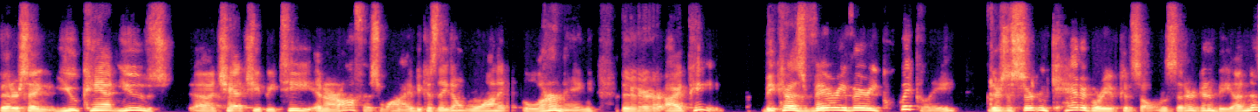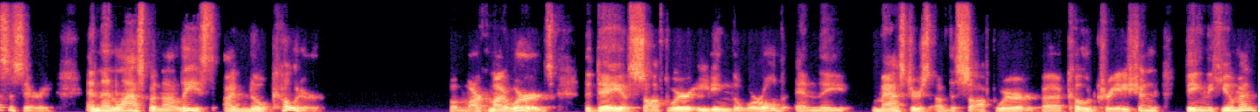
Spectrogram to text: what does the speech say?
that are saying you can't use uh, chat gpt in our office. Why? Because they don't want it learning their ip because very very quickly there's a certain category of consultants that are going to be unnecessary. And then last but not least i'm no coder. But mark my words the day of software eating the world and the masters of the software uh, code creation being the human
